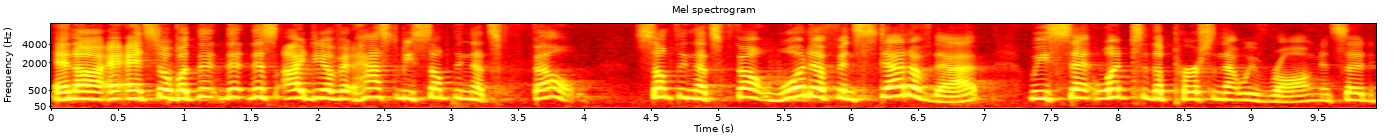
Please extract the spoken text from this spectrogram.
And, uh, and so, but th- th- this idea of it has to be something that's felt something that's felt. What if instead of that, we set, went to the person that we've wronged and said,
